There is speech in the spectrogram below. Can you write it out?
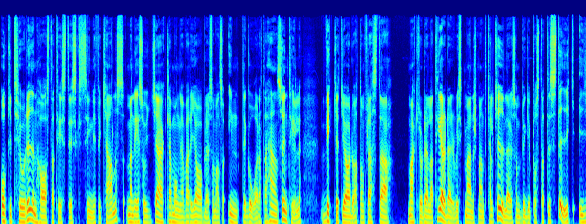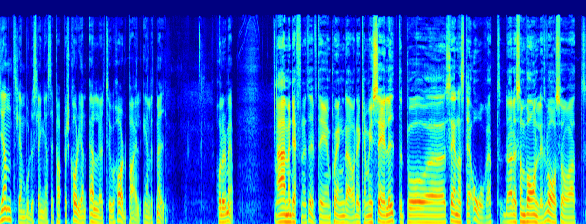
och i teorin ha statistisk signifikans men det är så jäkla många variabler som alltså inte går att ta hänsyn till vilket gör då att de flesta makrorelaterade risk management-kalkyler som bygger på statistik egentligen borde slängas i papperskorgen eller to hard pile enligt mig. Håller du med? Nej men definitivt, det är en poäng där och det kan man ju se lite på eh, senaste året där det som vanligt var så att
